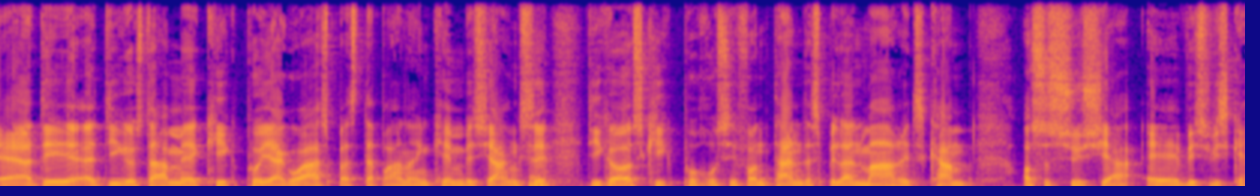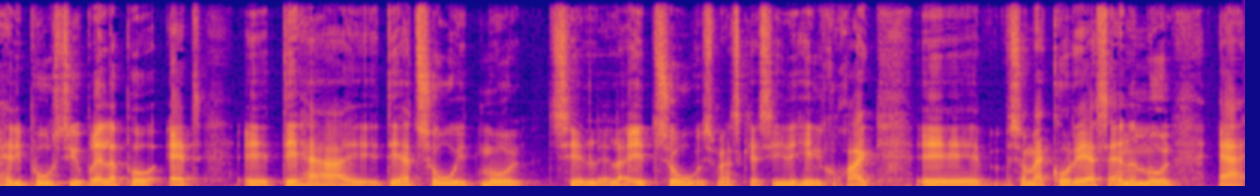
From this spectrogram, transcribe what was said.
Ja, og det, de kan jo starte med at kigge på Jago Aspas, der brænder en kæmpe chance. Ja. De kan også kigge på José Fontan, der spiller en Marits kamp. Og så synes jeg, øh, hvis vi skal have de positive briller på, at øh, det her, det her 2-1-mål til, eller 1-2, hvis man skal sige det helt korrekt, øh, som er Koreas andet mål, er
